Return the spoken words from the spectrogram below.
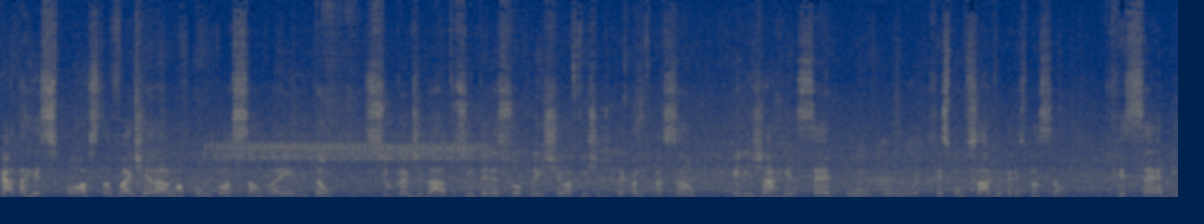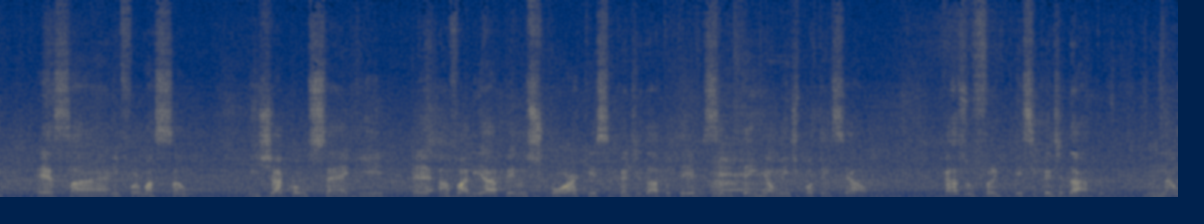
cada resposta vai gerar uma pontuação para ele. Então, se o candidato se interessou, preencheu a ficha de pré-qualificação, ele já recebe, o, o, responsável pela expansão recebe essa informação e já consegue é, avaliar pelo score que esse candidato teve se ele tem realmente potencial. Caso esse candidato não,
